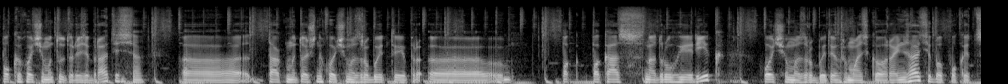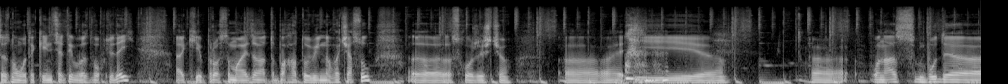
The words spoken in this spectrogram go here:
поки хочемо тут розібратися. Е, так, ми точно хочемо зробити е, показ на другий рік. Хочемо зробити громадську організацію, бо поки це знову таки ініціатива з двох людей, які просто мають занадто багато вільного часу, е, схоже, що. Е, і е, у нас буде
